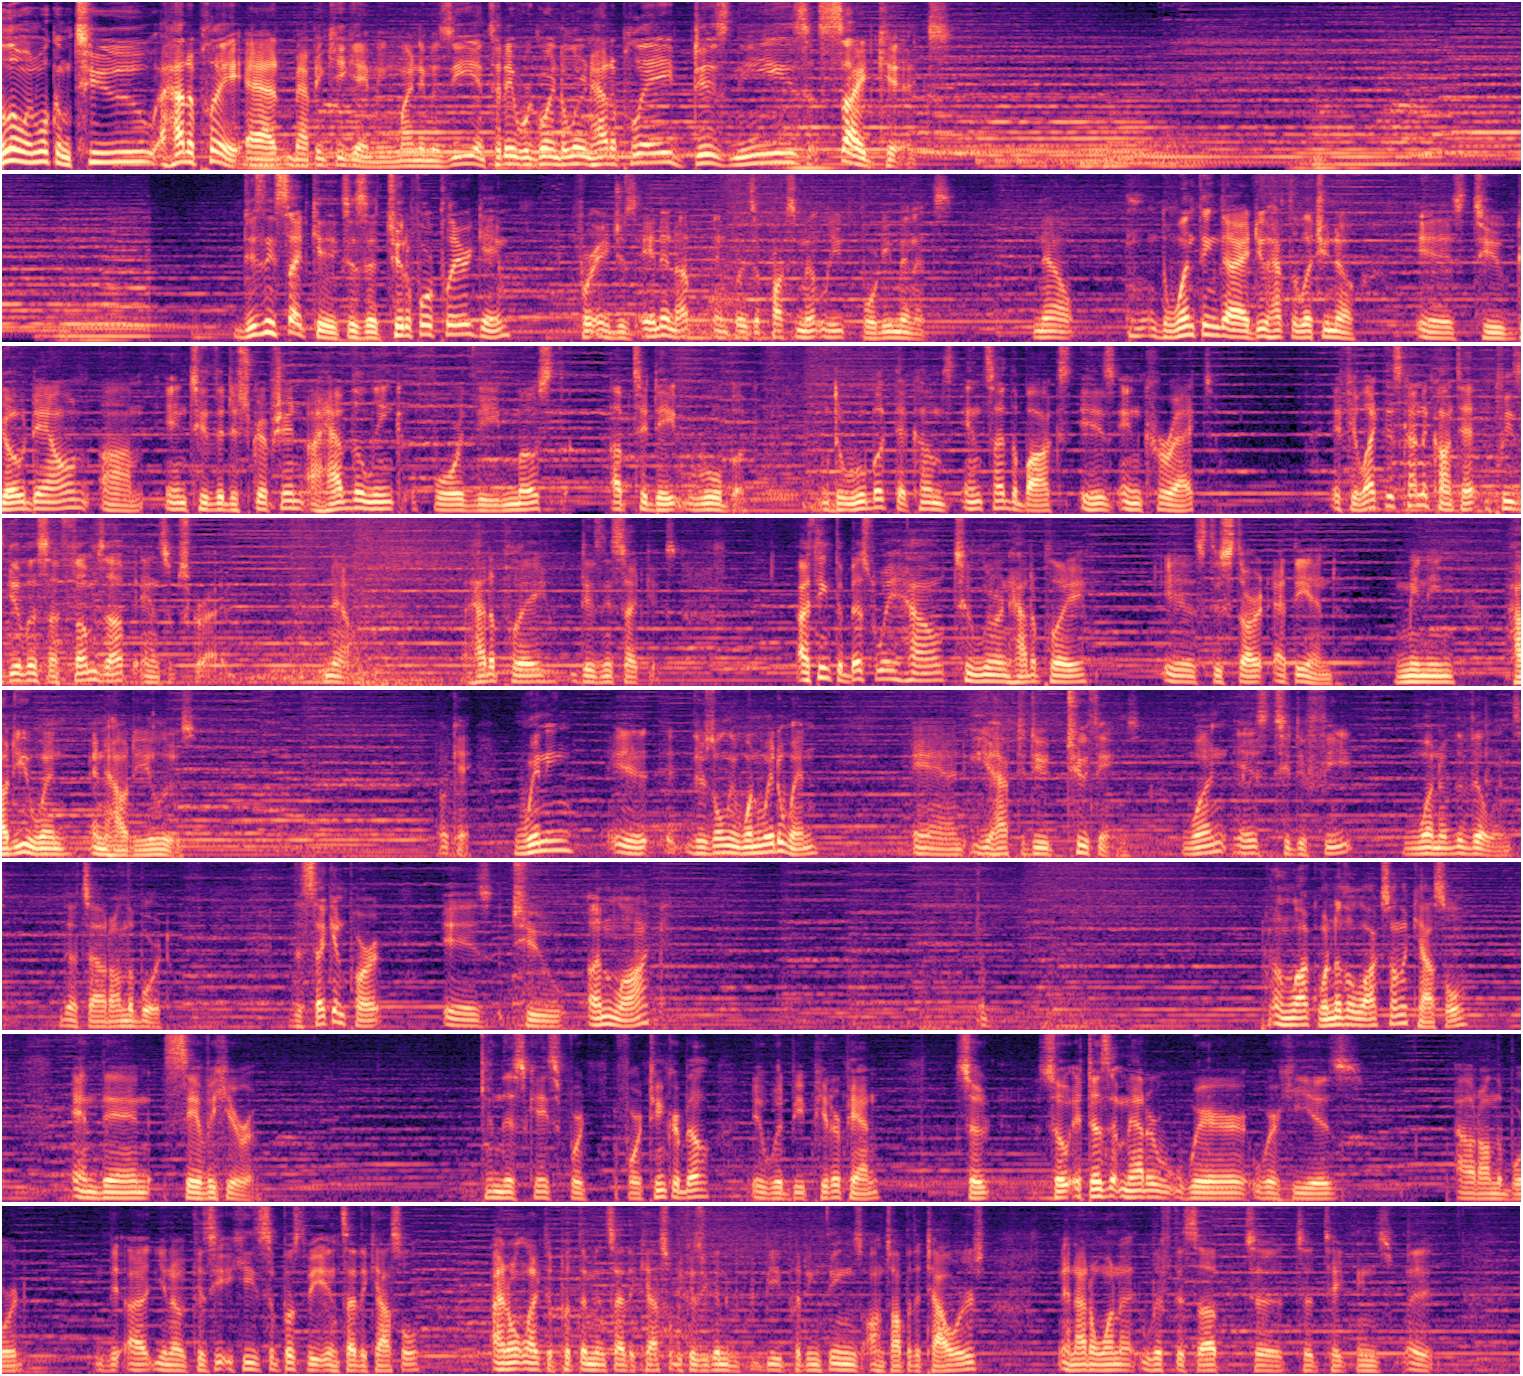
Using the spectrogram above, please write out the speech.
Hello and welcome to How to Play at Map and Key Gaming. My name is E and today we're going to learn how to play Disney's Sidekicks. Disney Sidekicks is a 2 to 4 player game for ages 8 and up and plays approximately 40 minutes. Now, the one thing that I do have to let you know is to go down um, into the description. I have the link for the most up to date rulebook. The rulebook that comes inside the box is incorrect. If you like this kind of content, please give us a thumbs up and subscribe. Now, how to play Disney Sidekicks. I think the best way how to learn how to play is to start at the end, meaning how do you win and how do you lose. Okay, winning is, there's only one way to win, and you have to do two things. One is to defeat one of the villains that's out on the board. The second part is to unlock unlock one of the locks on the castle and then save a hero. In this case for for Tinkerbell, it would be Peter Pan. So so it doesn't matter where where he is out on the board. Uh, you know, because he, he's supposed to be inside the castle. I don't like to put them inside the castle because you're going to be putting things on top of the towers, and I don't want to lift this up to, to take things. It,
